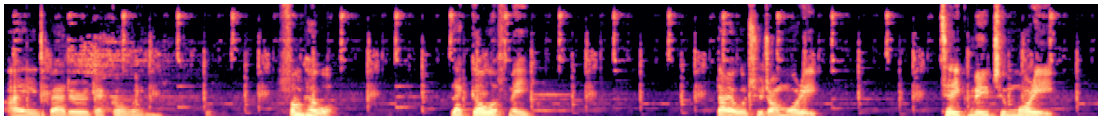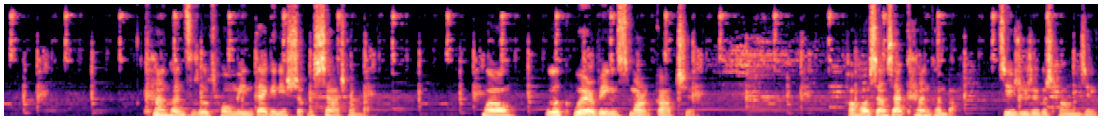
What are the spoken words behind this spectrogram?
I'd better get going。放开我！Let go of me。带我去找 Morty。Take me to Morty。 看看自作聪明带给你什么下场吧。well, look where being smart got you. 好好向下看看吧，记住这个场景。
